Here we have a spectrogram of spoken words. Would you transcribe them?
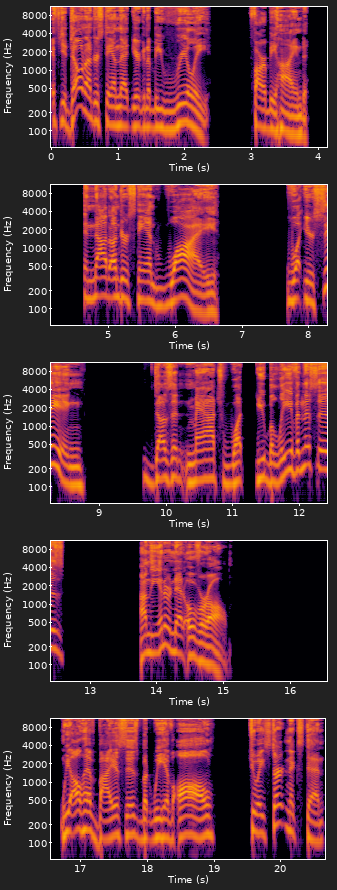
if you don't understand that, you're going to be really far behind and not understand why what you're seeing doesn't match what you believe. And this is on the internet overall. We all have biases, but we have all, to a certain extent,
